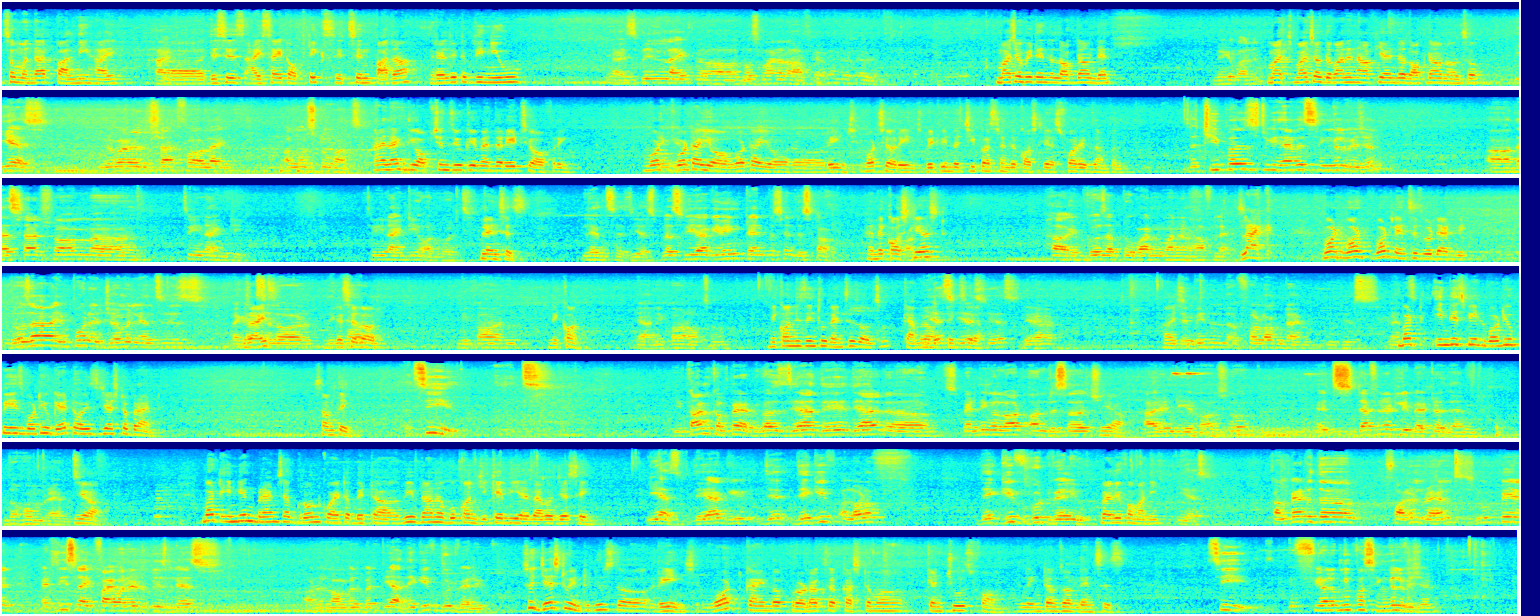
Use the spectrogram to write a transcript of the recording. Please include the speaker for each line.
Speaker 1: So Mandar Palni, hi.
Speaker 2: Hi.
Speaker 1: Uh, this is Eyesight Optics. It's in Parra, relatively new.
Speaker 2: Yeah, it's been like uh, almost one and a half year.
Speaker 1: Much of it in the lockdown then. Much, much of the one and a half year in the lockdown also.
Speaker 2: Yes, we were shut for like almost two months.
Speaker 1: I like the options you give and the rates you're offering. What
Speaker 2: Thank you.
Speaker 1: what are your what are your uh, range? What's your range between the cheapest and the costliest? For example,
Speaker 2: The cheapest we have is single vision. Uh, that starts from uh, 390. 390 onwards.
Speaker 1: lenses
Speaker 2: Lenses, yes. Plus we are giving 10% discount.
Speaker 1: and the costliest
Speaker 2: Uh, it goes up to one, one and a half lakhs.
Speaker 1: black. What what what lenses would that be?
Speaker 2: Those are imported German lenses like
Speaker 1: Zeiss?
Speaker 2: Essilor, Nikon,
Speaker 1: Essilor.
Speaker 2: Nikon,
Speaker 1: Nikon.
Speaker 2: yeah, Nikon also.
Speaker 1: Nikon is into lenses also. Camera
Speaker 2: yes,
Speaker 1: optics.
Speaker 2: yes,
Speaker 1: yeah.
Speaker 2: yes, they are.
Speaker 1: I
Speaker 2: They've been uh, for a long time in this. lens.
Speaker 1: But in this field, what you pay is what you get, or it's just a brand? Something.
Speaker 2: see, you can't compare because they are they they are uh, spending a lot on research,
Speaker 1: Yeah.
Speaker 2: R and D, and also it's definitely better than the home brands.
Speaker 1: Yeah. But Indian brands have grown quite a bit. Uh, we've done a book on GKB, as I was just saying.
Speaker 2: Yes, they are give, they, they give a lot of they give good value.
Speaker 1: Value for money.
Speaker 2: Yes, compared to the foreign brands, you pay at least like 500 rupees less on a normal. But yeah, they give good value.
Speaker 1: So just to introduce the range, what kind of products a customer can choose from in terms of lenses?
Speaker 2: See, if you are looking for single vision,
